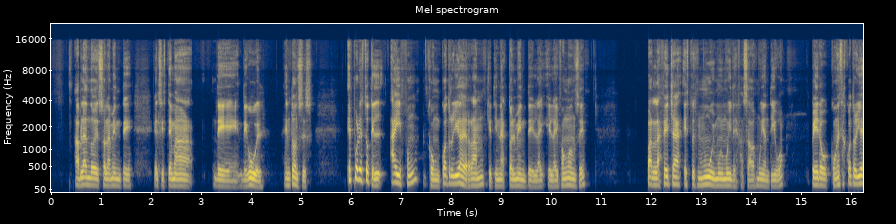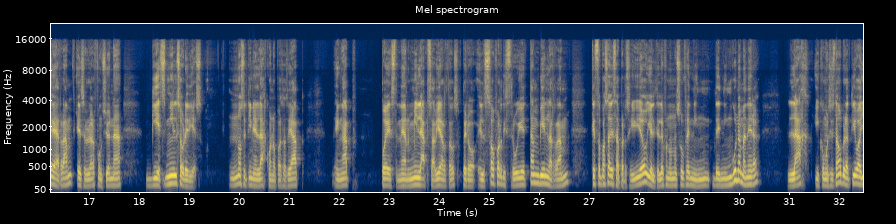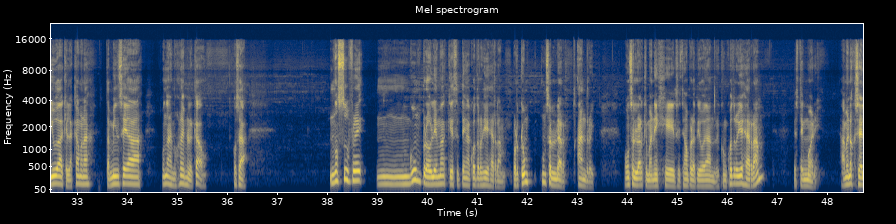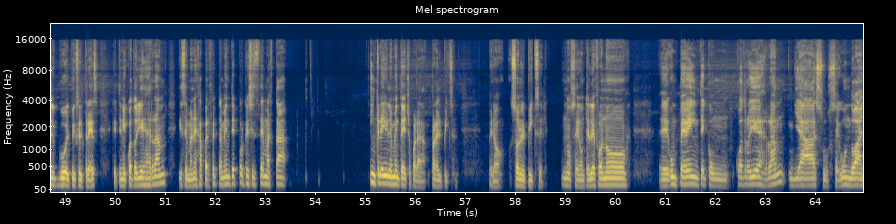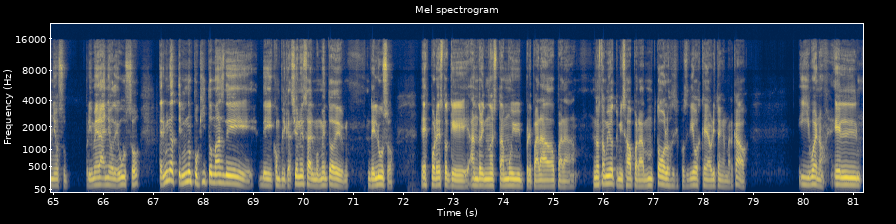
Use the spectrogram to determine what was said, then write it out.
hablando de solamente el sistema de, Google. Entonces, es por esto que el iPhone con 4 GB de RAM que tiene actualmente el, el iPhone 11, para la fecha esto es muy, muy, muy desfasado, es muy antiguo, pero con esas 4 GB de RAM el celular funciona 10.000 sobre 10. No se tiene lag cuando pasas de app. En app puedes tener mil apps abiertos, pero el software distribuye tan bien la RAM que esto pasa desapercibido y el teléfono no sufre de ninguna manera lag y como el sistema operativo ayuda a que la cámara también sea una de las mejores del mercado. O sea, no sufre ningún problema que se tenga 4 GB de RAM, porque un, celular Android o un celular que maneje el sistema operativo de Android con 4 GB de RAM, este muere. A menos que sea el Google Pixel 3, que tiene 4 GB de RAM y se maneja perfectamente porque el sistema está increíblemente hecho para, para el Pixel. Pero solo el Pixel. No sé, un teléfono eh, un P20 con 4 GB de RAM, ya su segundo año, su primer año de uso, termina teniendo un poquito más de, complicaciones al momento del uso. Es por esto que Android no está muy preparado para, no está muy optimizado para todos los dispositivos que hay ahorita en el mercado. Y bueno, el,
